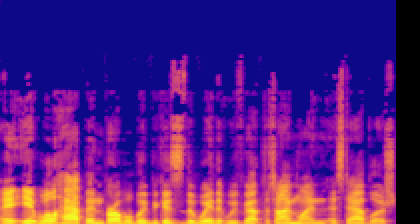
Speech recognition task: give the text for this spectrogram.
it will happen probably because the way that we've got the timeline established,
